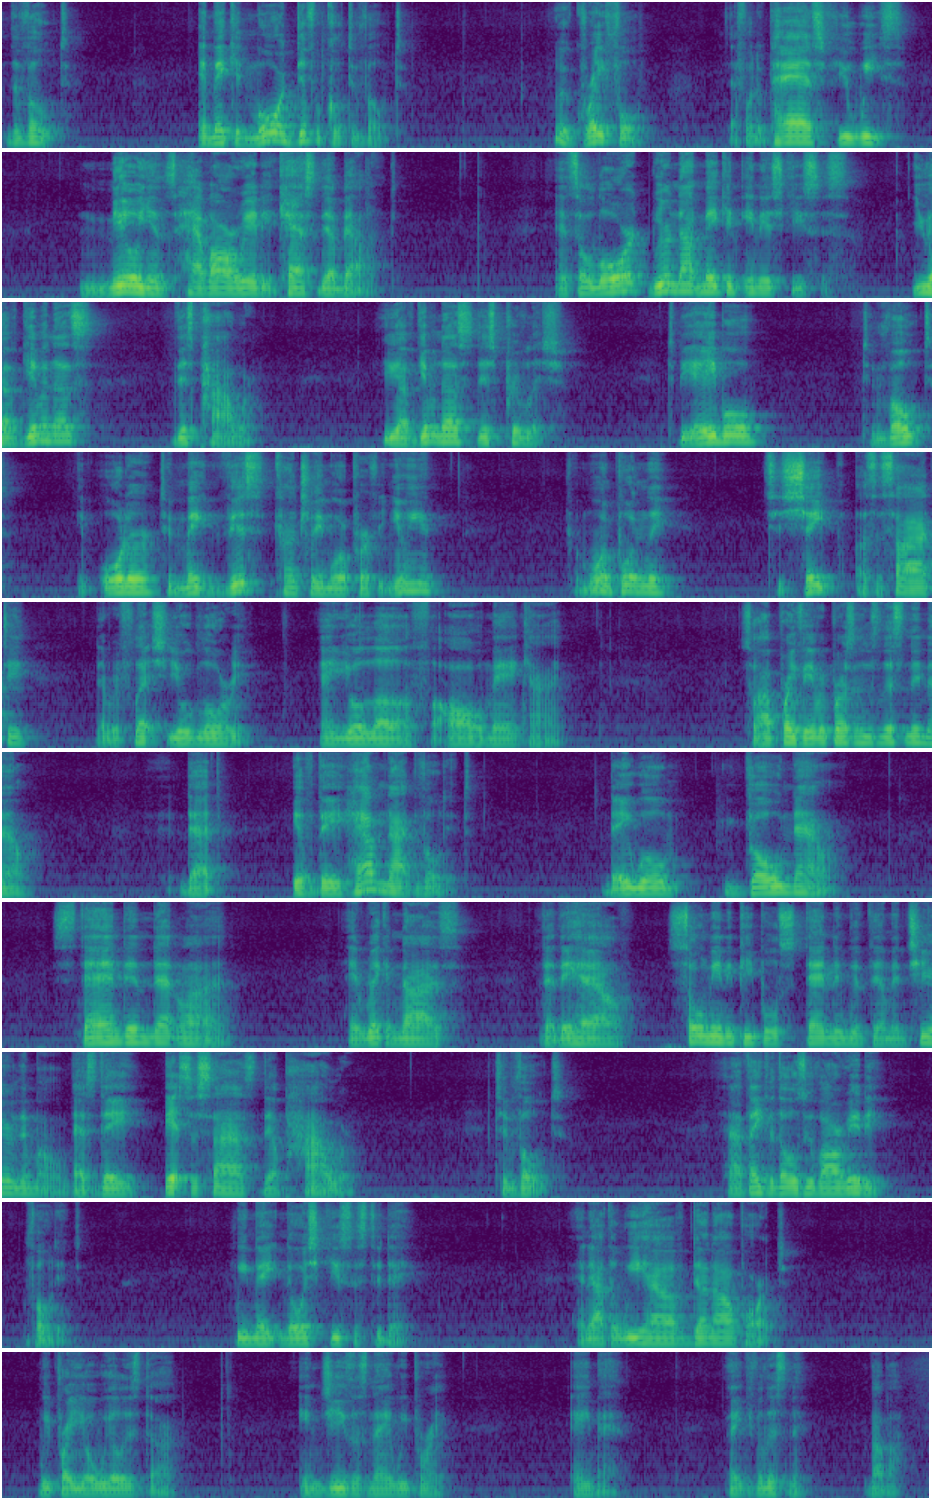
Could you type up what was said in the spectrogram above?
the vote and make it more difficult to vote, we're grateful that for the past few weeks, millions have already cast their ballot. And so, Lord, we're not making any excuses. You have given us this power. You have given us this privilege to be able to vote in order to make this country a more perfect union, but more importantly, to shape a society that reflects your glory and your love for all mankind. So I pray for every person who's listening now that if they have not voted, they will go now, stand in that line, and recognize that they have so many people standing with them and cheering them on as they exercise their power to vote. And I thank for those who've already voted. We make no excuses today. And after we have done our part, we pray your will is done. In Jesus' name we pray. Amen. Thank you for listening. Bye bye.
